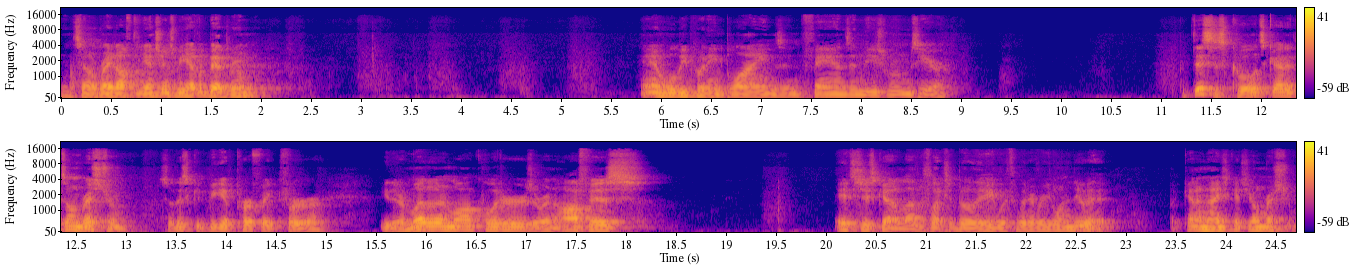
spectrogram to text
And so right off the entrance, we have a bedroom. And we'll be putting blinds and fans in these rooms here. But this is cool. It's got its own restroom. So this could be a perfect for either a mother-in-law quarters or an office. It's just got a lot of flexibility with whatever you want to do with it. But kind of nice, got your own restroom.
